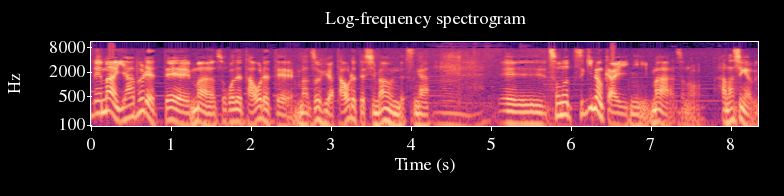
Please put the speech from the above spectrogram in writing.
い、で、まあ、破れて、まあ、そこで倒れて、まあ、ゾフィは倒れてしまうんですが、うん、えー、その次の回に、まあ、その、話が移っ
